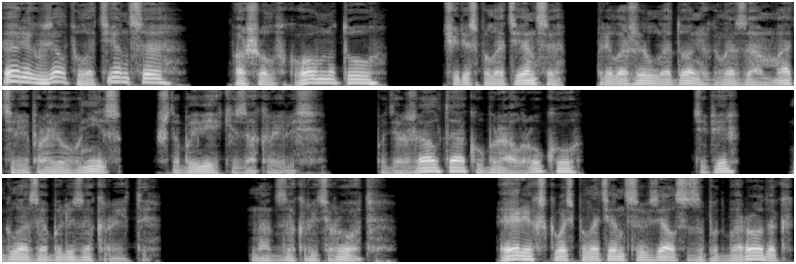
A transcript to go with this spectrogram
Эрик взял полотенце, пошел в комнату, через полотенце приложил ладонь к глазам матери и провел вниз, чтобы веки закрылись. Подержал так, убрал руку. Теперь глаза были закрыты. Надо закрыть рот. Эрих сквозь полотенце взялся за подбородок,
